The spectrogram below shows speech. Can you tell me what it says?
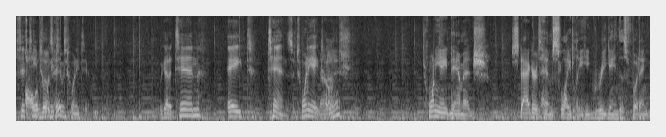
15, All of those 22, hit. and 22. We got a 10, 8, 10. So 28 total. 28 damage, staggers him slightly. He regains his footing.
